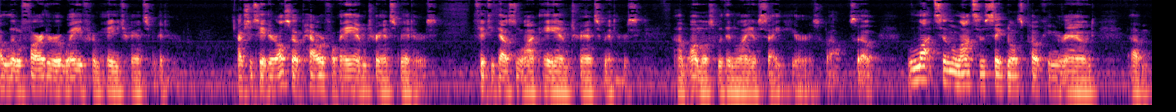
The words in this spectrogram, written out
a little farther away from any transmitter. I should say they're also powerful AM transmitters, 50,000 watt AM transmitters, um, almost within line of sight here as well. So lots and lots of signals poking around. Um,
